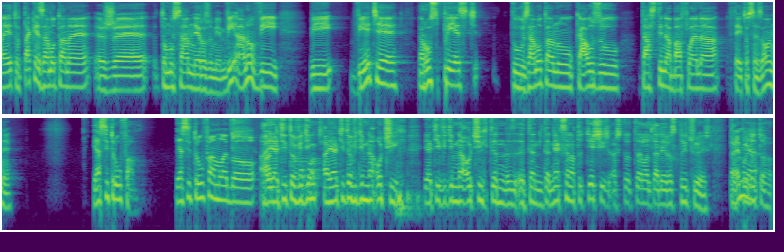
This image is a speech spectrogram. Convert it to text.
ale je to také zamotané, že tomu sám nerozumiem. Vy áno, vy, vy viete rozpliesť tú zamotanú kauzu Dustina Bufflena v tejto sezóne? Ja si trúfam. Ja si trúfam, lebo... A ja ti to vidím, a ja ti to vidím na očích. Ja ti vidím na očích ten, ten, ten jak sa na to tešíš, až to celé tady rozkličuješ. Pre mňa, do toho.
